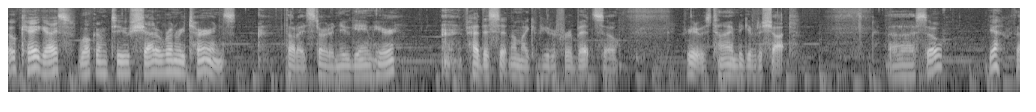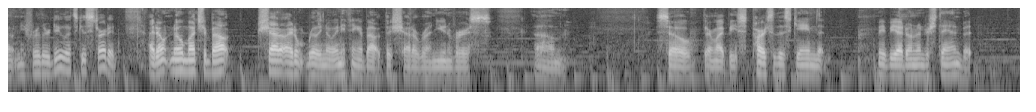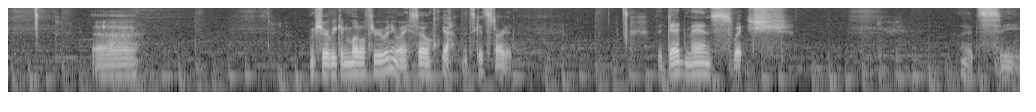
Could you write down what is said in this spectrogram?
Okay guys, welcome to Shadowrun Returns. Thought I'd start a new game here. I've had this sitting on my computer for a bit, so figured it was time to give it a shot. Uh, so, yeah, without any further ado, let's get started. I don't know much about Shadow, I don't really know anything about the Shadowrun universe. Um, so there might be parts of this game that maybe I don't understand, but uh, I'm sure we can muddle through anyway. So yeah, let's get started. The Dead Man's Switch. Let's see.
